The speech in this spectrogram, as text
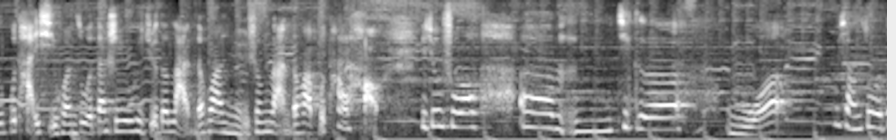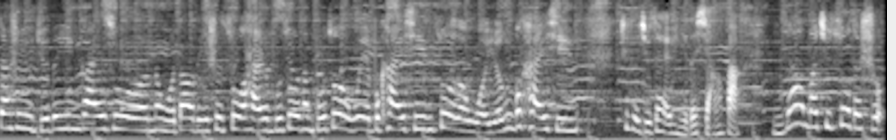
又不太喜欢做，但是又会觉得懒的话，女生懒的话不太好。也就是说，嗯，这个我。不想做，但是又觉得应该做，那我到底是做还是不做？那不做我也不开心，做了我仍不开心。这个就在于你的想法。你要么去做的时候，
